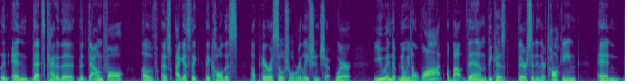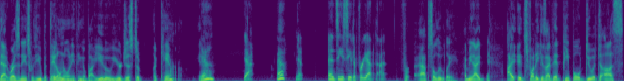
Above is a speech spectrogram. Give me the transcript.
and, and that's kind of the the downfall of as I guess they they call this a parasocial relationship where you end up knowing a lot about them because they're sitting there talking and that resonates with you, but they don't know anything about you. You're just a, a camera. You Yeah. Know? And it's easy to forget that. For absolutely. I mean, I, I. It's funny because I've had people do it to us,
